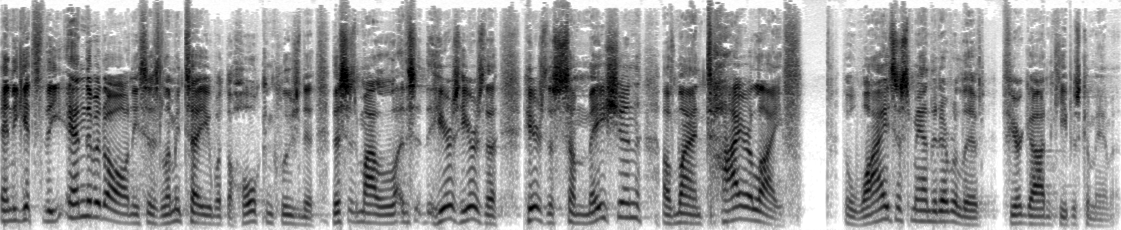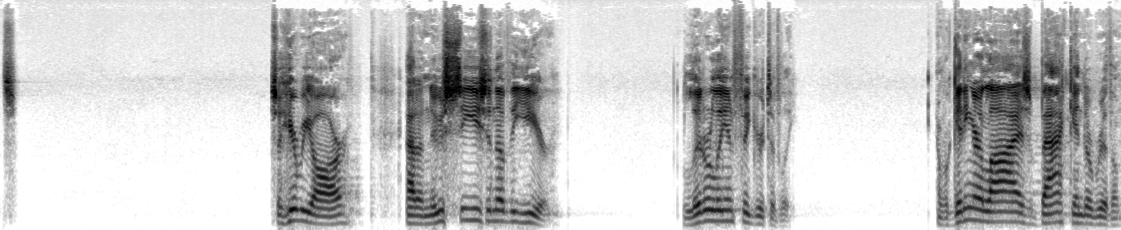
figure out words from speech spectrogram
And he gets to the end of it all and he says, Let me tell you what the whole conclusion is. This is my this, here's, here's, the, here's the summation of my entire life. The wisest man that ever lived, fear God and keep his commandments. So here we are at a new season of the year, literally and figuratively. And we're getting our lives back into rhythm.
